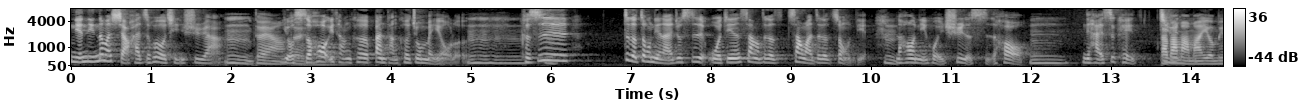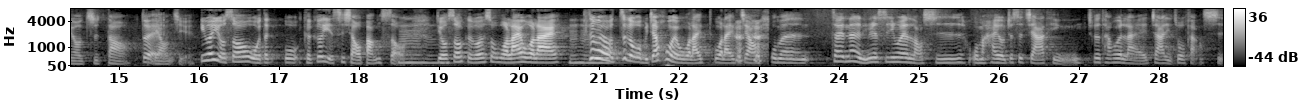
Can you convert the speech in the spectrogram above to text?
年龄那么小，孩子会有情绪啊。嗯，对啊。有时候一堂课、半堂课就没有了。嗯嗯嗯。可是这个重点来就是，我今天上这个上完这个重点，嗯、然后你回去的时候，嗯，你还是可以。爸爸妈妈有没有知道？对，了解。因为有时候我的我哥哥也是小帮手，嗯、有时候哥哥会说：“我来，我来。嗯”这个这个我比较会，我来我来教。我们在那个里面是因为老师，我们还有就是家庭，就是他会来家里做访视，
